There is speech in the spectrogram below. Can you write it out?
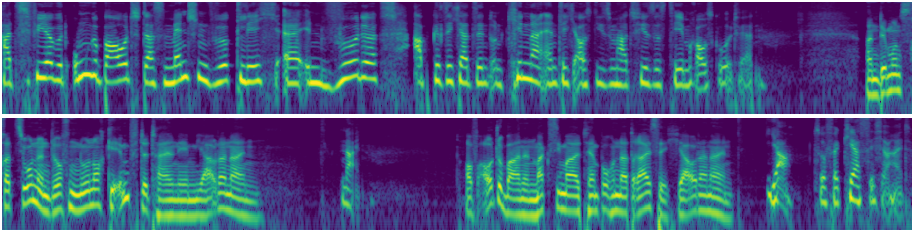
Hartz IV wird umgebaut, dass Menschen wirklich äh, in Würde abgesichert sind und Kinder endlich aus diesem Hartz IV-System rausgeholt werden. An Demonstrationen dürfen nur noch Geimpfte teilnehmen, ja oder nein? Nein. Auf Autobahnen maximal Tempo 130, ja oder nein? Ja, zur Verkehrssicherheit.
